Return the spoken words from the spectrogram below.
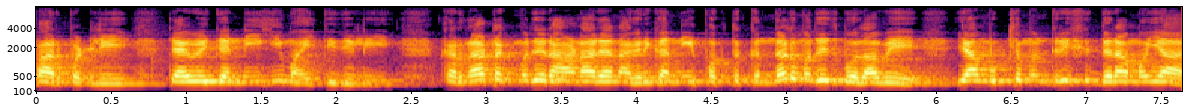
पार पडली. त्यावेळी त्यांनी ही माहिती दिली. कर्नाटकमध्ये राहणाऱ्या नागरिकांनी फक्त कन्नडमध्येच बोलावे या मुख्यमंत्री सिद्धरामय्या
